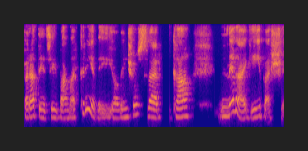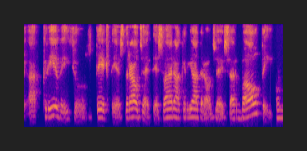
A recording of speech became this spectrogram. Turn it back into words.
par attiecībām ar Krieviju, jo viņš uzsver, ka nevajag īpaši ar Krieviju tiekties, draudzēties, vairāk ir jādraudzējas ar Baltiju. Un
